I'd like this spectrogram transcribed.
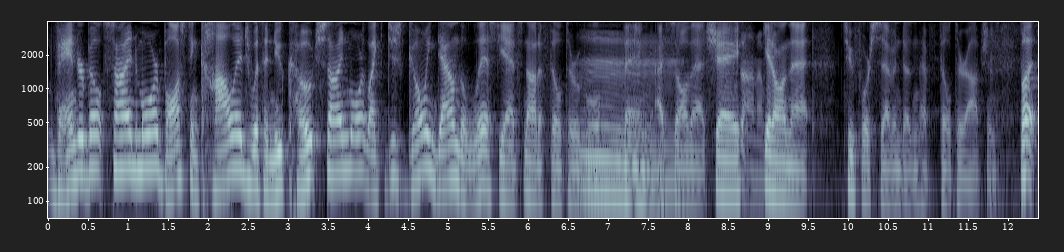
Vanderbilt signed more. Boston College with a new coach signed more. Like just going down the list. Yeah, it's not a filterable thing. I saw that. Shay, get on that. Two four seven doesn't have filter options, but.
